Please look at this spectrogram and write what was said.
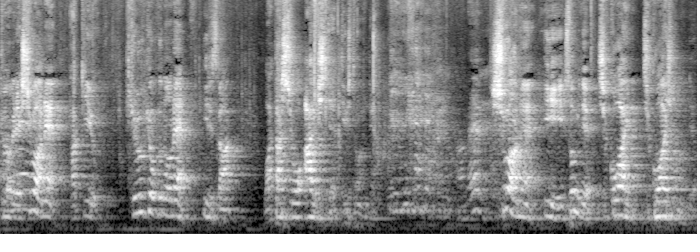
というわけで主はねはっきり言う究極のねいいですか？私を愛してっていう人なんだよ。主はねいい？そういう意味で自己愛自己愛者なんだよ。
